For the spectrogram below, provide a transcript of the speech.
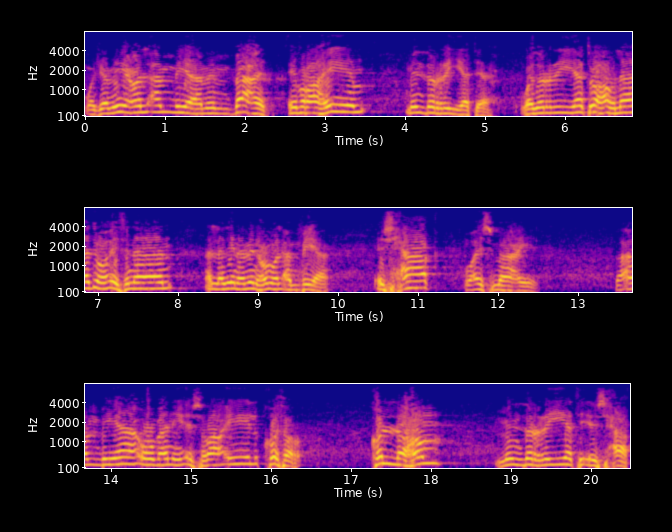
وجميع الأنبياء من بعد إبراهيم من ذريته وذريته أولاده اثنان الذين منهم الأنبياء إسحاق وإسماعيل. فأنبياء بني إسرائيل كثر كلهم من ذرية إسحاق.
